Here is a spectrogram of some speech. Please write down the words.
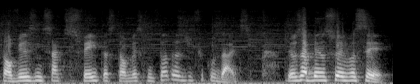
talvez insatisfeitas, talvez com tantas dificuldades. Deus abençoe você.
